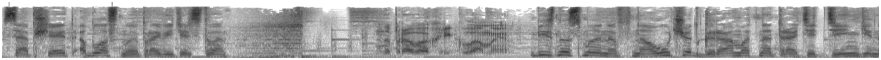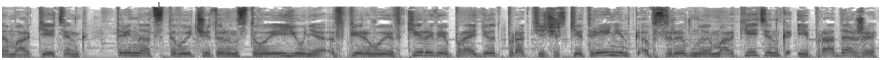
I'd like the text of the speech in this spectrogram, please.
сообщает областное правительство на правах рекламы. Бизнесменов научат грамотно тратить деньги на маркетинг. 13 и 14 июня впервые в Кирове пройдет практический тренинг «Взрывной маркетинг и продажи».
